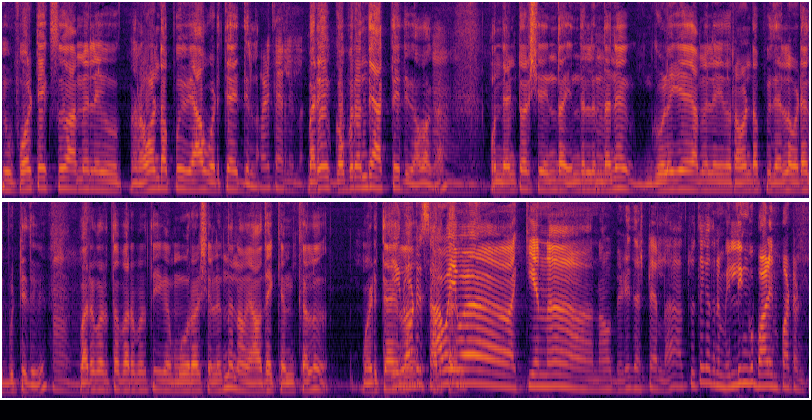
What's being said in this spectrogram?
ಇವು ಫೋರ್ಟೆಕ್ಸ್ ಆಮೇಲೆ ಇವು ರೌಂಡ್ ಅಪ್ ಇವು ಯಾವ ಹೊಡಿತಾ ಇದ್ದಿಲ್ಲ. ಹೊಡಿತಾ ಇರ್ಲಿಲ್ಲ. ಬರೀ ಗೊಬ್ಬರಂದೇ ಹಾಕ್ತಾ ಇದ್ವಿ ಅವಾಗ. ಒಂದ್ ಎಂಟು ವರ್ಷದಿಂದ ಹಿಂದಲಿಂದಾನೇ ಗುಳಿಗೆ ಆಮೇಲೆ ಇದು ರೌಂಡ್ ಅಪ್ ಇದೆಲ್ಲ ಹೊಡೆಯೋದ್ ಬಿಟ್ಟಿದ್ವಿ. ಬರ ಬರ್ತಾ ಬರ ಬರ್ತಾ ಈಗ ಮೂರ್ ವರ್ಷದಿಂದ ನಾವು ಯಾವ್ದೇ ಕೆಮಿಕಲ್ ಮಡಿತಾ ಈಗ ಇಲ್ಲ ನೋಡ್ರಿ ಸಾವಯವ ಅಕ್ಕಿಯನ್ನ ನಾವು ಬೆಳೆದಷ್ಟೇ ಅಲ್ಲ ಅದ್ರ ಜೊತೆಗೆ ಅದನ್ನ ಮಿಲ್ಲಿಂಗು ಬಹಳ ಇಂಪಾರ್ಟೆಂಟ್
